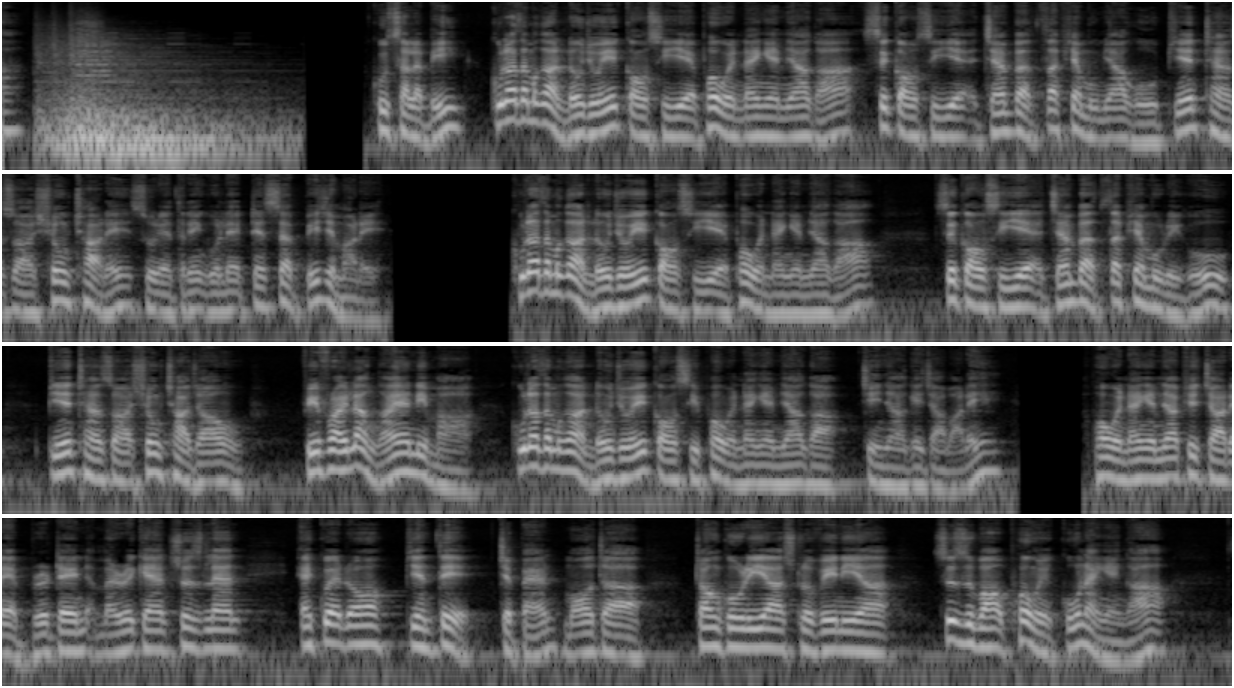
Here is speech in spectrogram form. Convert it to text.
ကုဆလဘီ ကုလသမဂ္ဂလုံခြုံရေးကောင်စီရဲ့ဖွဲ့ဝင်နိုင်ငံများကစစ်ကောင်စီရဲ့အကြမ်းဖက်တပ်ဖြတ်မှုများကိုပြင်းထန်စွာရှုံချတယ်ဆိုတဲ့သတင်းကိုလည်းတင်ဆက်ပေးကြပါတယ်ကုလသမဂ္ဂလုံခြုံရေးကောင်စီရဲ့ဖွဲ့ဝင်နိုင်ငံများကစစ်ကောင်စီရဲ့အကြမ်းဖက်တပ်ဖြတ်မှုတွေကိုပြင်းထန်စွာရှုံချကြောင်းဖေဖော်ဝါရီလ9ရက်နေ့မှာကုလသမဂ္ဂလုံခြုံရေးကောင်စီဖွဲ့ဝင်နိုင်ငံများကကြေညာခဲ့ကြပါတယ်။အဖွဲ့ဝင်နိုင်ငံများဖြစ်ကြတဲ့ Britain, American, Switzerland, Ecuador, ပြင်သစ်, Japan, Malta, တောင်ကိုရီးယား, Slovenia စုစုပေါင်းအဖွဲ့ဝင်9နိုင်ငံက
